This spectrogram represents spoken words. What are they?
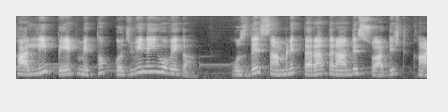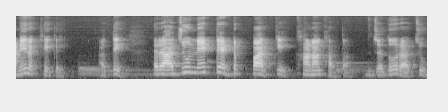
ਖਾਲੀ ਪੇਟ ਮੇਥੋਂ ਕੁਝ ਵੀ ਨਹੀਂ ਹੋਵੇਗਾ। ਉਸ ਦੇ ਸਾਹਮਣੇ ਤਰ੍ਹਾਂ ਤਰ੍ਹਾਂ ਦੇ ਸਵਾਦਿਸ਼ਟ ਖਾਣੇ ਰੱਖੇ ਗਏ ਅਤੇ ਰਾਜੂ ਨੇ ਢਿੱਡ ਭਰ ਕੇ ਖਾਣਾ ਖਾਧਾ। ਜਦੋਂ ਰਾਜੂ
